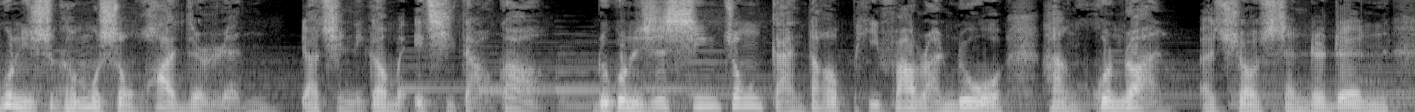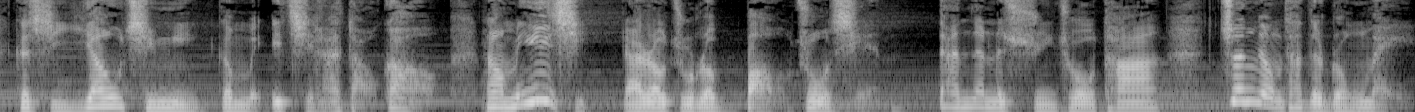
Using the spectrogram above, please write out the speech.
果你是渴慕神话里的人，邀请你跟我们一起祷告；如果你是心中感到疲乏、软弱和混乱而需要神的人，更是邀请你跟我们一起来祷告。让我们一起来到主的宝座前，淡淡的寻求他，瞻仰他的荣美。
